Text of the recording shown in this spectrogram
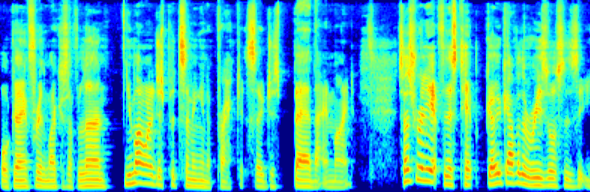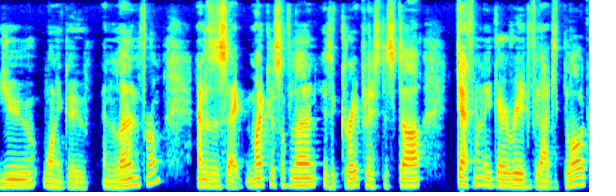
or going through the Microsoft Learn, you might want to just put something into practice. So just bear that in mind. So that's really it for this tip. Go gather the resources that you want to go and learn from. And as I say, Microsoft Learn is a great place to start. Definitely go read Vlad's blog,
